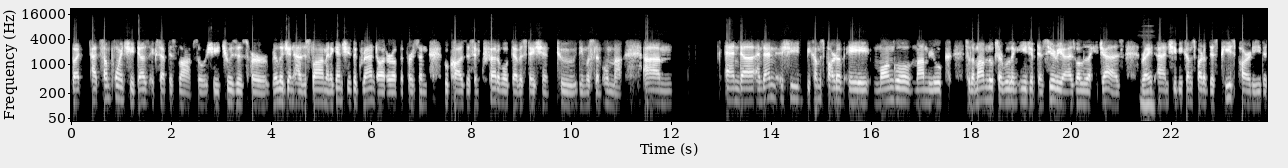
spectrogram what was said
but at some point she does accept Islam. So she chooses her religion as Islam. And again, she's the granddaughter of the person who caused this incredible devastation to the Muslim Ummah. Um, and uh, and then she becomes part of a Mongol Mamluk. So the Mamluks are ruling Egypt and Syria as well as the Hijaz, right? Mm-hmm. And she becomes part of this peace party, this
